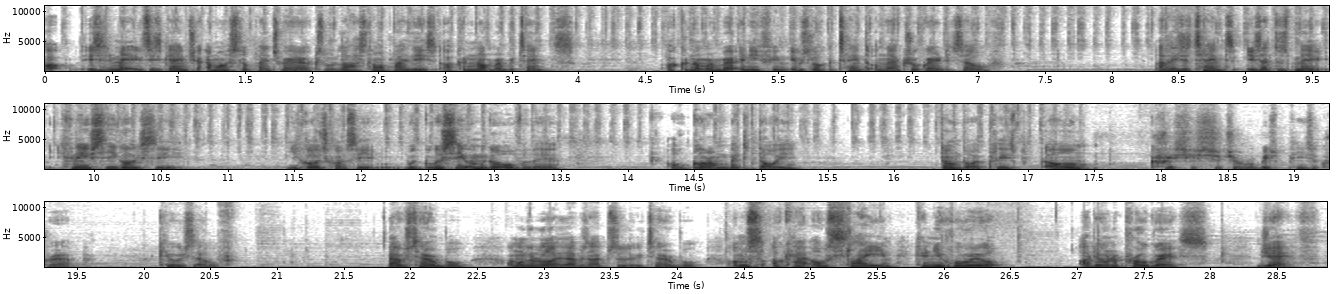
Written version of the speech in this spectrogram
Oh, is it me? Is this game chat? Am I still playing Terraria? Because last time I played this, I cannot remember tents. I could not remember anything. It was like a tent on the actual ground itself. That is a tent. Is that just me? Can you see, guys see? You guys can't see. We, we'll see it when we go over there. Oh god, I'm about to die. Don't die, please. Oh, Chris, you're such a rubbish piece of crap. Kill yourself. That was terrible. I'm not gonna lie, that was absolutely terrible. I'm okay. I was slaying. Can you hurry up? I don't want to progress. Jeff,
